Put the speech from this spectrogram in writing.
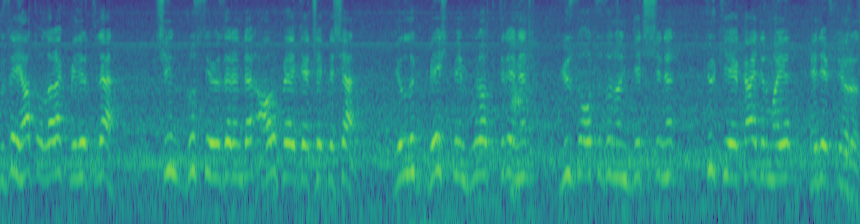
Kuzey Hat olarak belirtilen Çin, Rusya üzerinden Avrupa'ya gerçekleşen yıllık 5000 blok trenin %30'unun geçişini Türkiye'ye kaydırmayı hedefliyoruz.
